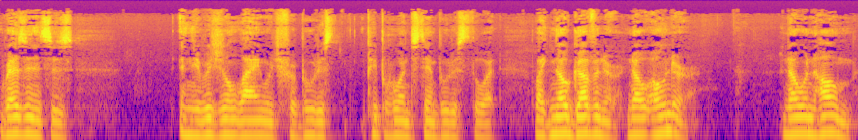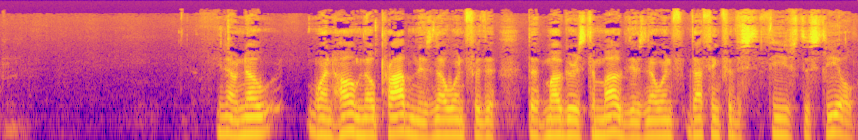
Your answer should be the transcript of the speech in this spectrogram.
resonances in the original language for Buddhist people who understand Buddhist thought, like no governor, no owner, no one home. You know, no one home, no problem. There's no one for the, the muggers to mug. There's no one, nothing for the thieves to steal.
